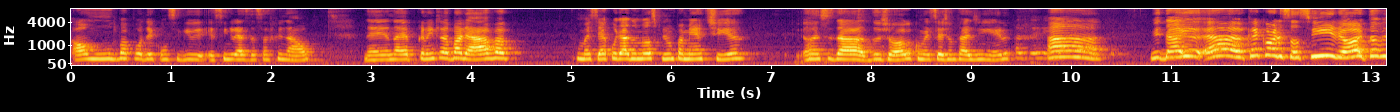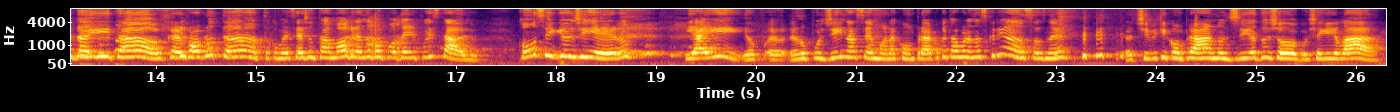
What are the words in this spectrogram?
ao mundo para poder conseguir esse ingresso dessa final. Né? Na época eu nem trabalhava, comecei a cuidar dos meus primos para minha tia. Antes da, do jogo, comecei a juntar dinheiro. Ah, me dá aí. Ah, quer que eu olhe seus filhos? Olha, então me dá aí e tal. Eu quero cobro tanto. Comecei a juntar maior grana para poder ir pro estádio. Consegui o dinheiro. E aí, eu, eu não podia ir na semana comprar porque eu tava olhando as crianças, né? Eu tive que comprar no dia do jogo. Cheguei lá,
